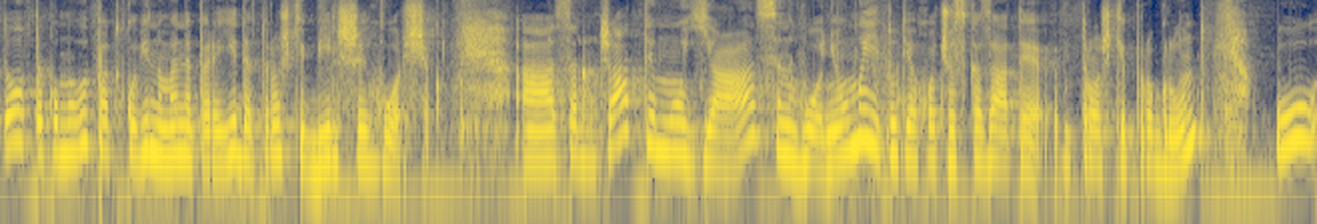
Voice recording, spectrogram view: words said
то в такому випадку він у мене переїде в трошки більший горщик. Саджатиму я сингоніуми, і тут я хочу сказати трошки про ґрунт. У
